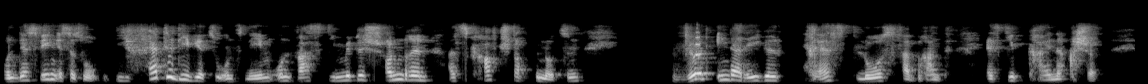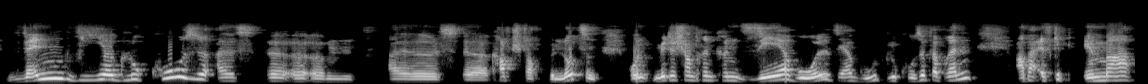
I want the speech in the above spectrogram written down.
Und deswegen ist es so, die Fette, die wir zu uns nehmen und was die Mitochondrien als Kraftstoff benutzen, wird in der Regel restlos verbrannt. Es gibt keine Asche. Wenn wir Glucose als, äh, äh ähm, als äh, Kraftstoff benutzen und Mitochondrien können sehr wohl, sehr gut Glucose verbrennen, aber es gibt immer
